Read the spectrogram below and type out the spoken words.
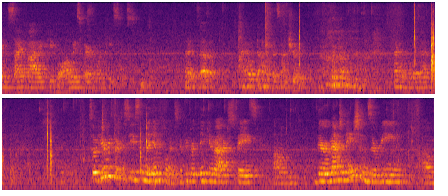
in sci-fi people always wear suits. But uh, I hope that, I hope that's not true. I don't know that. So here we start to see some of the influence. You know, people are thinking about outer space. Um, their imaginations are being um,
